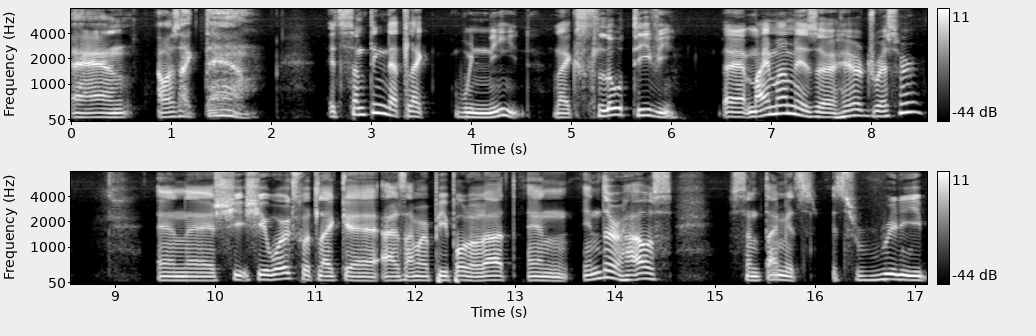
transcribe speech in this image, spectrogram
And I was like, damn, it's something that like we need, like slow TV. Uh, my mom is a hairdresser and uh, she she works with like uh, Alzheimer people a lot, and in their house, sometimes it's it's really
